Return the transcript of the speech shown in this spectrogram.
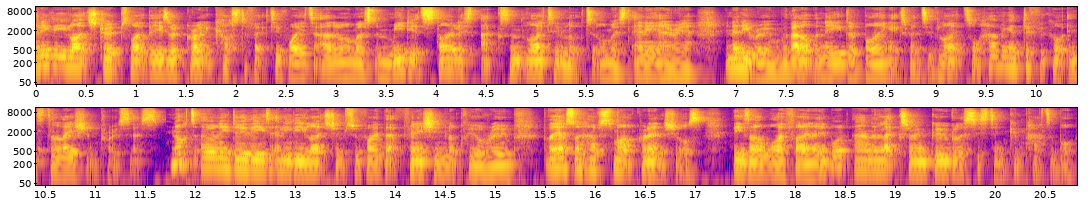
LED light strips like these are a great cost effective way to add an almost immediate stylish accent lighting look to almost any area in any room without the need of buying expensive lights or having a difficult installation process. Not only do these LED light strips provide that finishing look for your room, but they also have smart credentials. These are Wi-Fi enabled and Alexa and Google Assistant compatible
